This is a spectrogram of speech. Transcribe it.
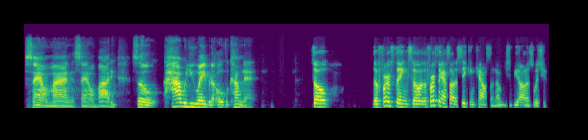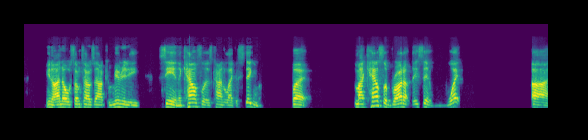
sound mind and sound body. So, how were you able to overcome that? So the first thing, so the first thing I started seeking counseling. I'm just be honest with you. You know, I know sometimes in our community, seeing a counselor is kind of like a stigma, but my counselor brought up. They said, "What uh,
